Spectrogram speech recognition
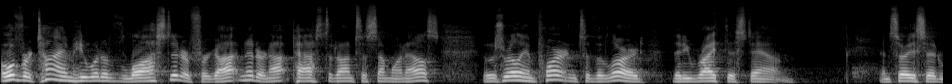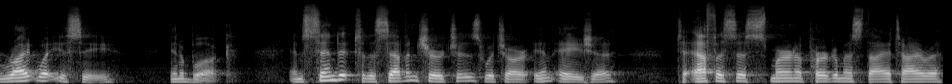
over time, he would have lost it or forgotten it or not passed it on to someone else. It was really important to the Lord that he write this down. And so he said, Write what you see in a book and send it to the seven churches which are in Asia to Ephesus, Smyrna, Pergamos, Thyatira,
